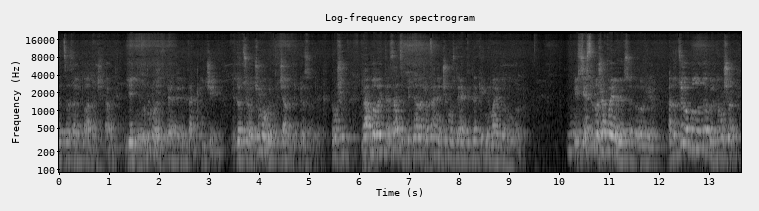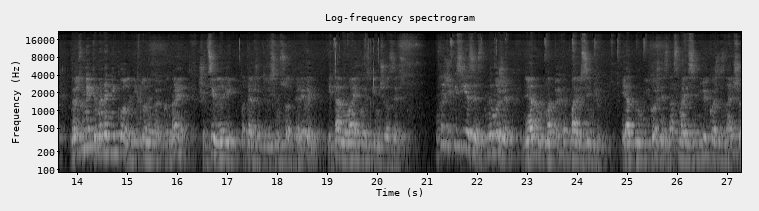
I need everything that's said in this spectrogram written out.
за це зарплату, чи там дії. Ви не можете стояти літак, ключі. І до цього, чому ви почали підписувати? Тому що там була інтересація, підняли питання, чому стоять літаки, немає договору. І звісно, вже з'явився договір. А до цього було добре, тому що, ви розумієте, мене ніколи ніхто не переконає, що цілий рік одержати 800 гривень і там немає якогось іншого зиску. Ну, значить, якийсь є зиск. Не може, я, наприклад, маю сім'ю. Я, ну, і кожен з нас має сім'ю, і кожен знає, що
